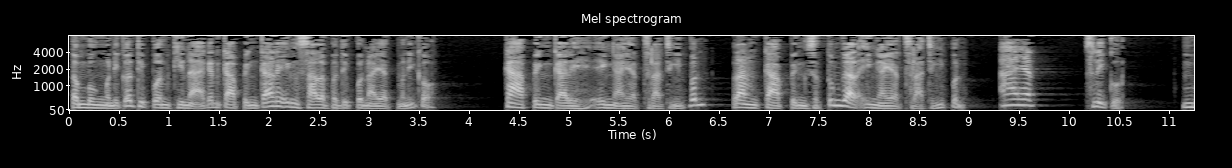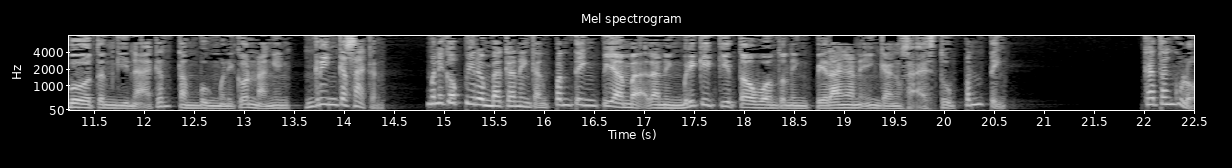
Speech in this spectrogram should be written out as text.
Tembung menika dipun ginakaken kaping kalih ing salebetipun ayat menika. Kaping kalih ing ayat salajengipun lan kaping setunggal ing ayat salajengipun. Ayat selikur. Mboten ginakaken tembung menika nanging ngringkesaken. Menika pirembagan ingkang penting piyambak lan ing mriki kita wonten ing perangan ingkang saestu penting. Katang kula,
